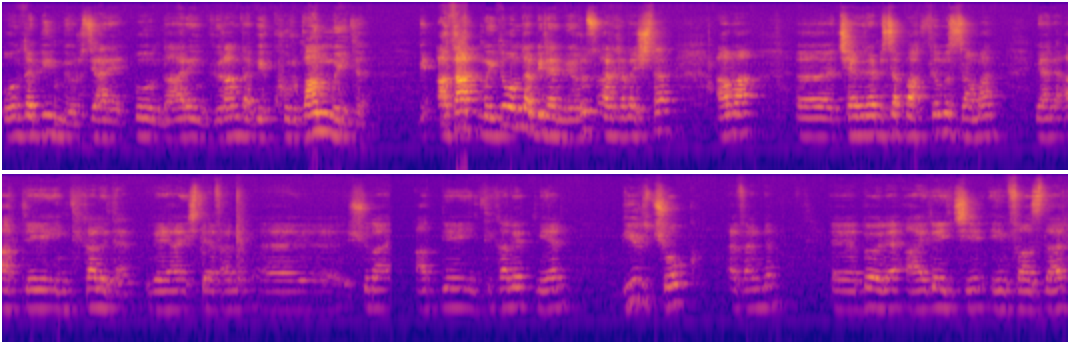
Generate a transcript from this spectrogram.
Onu da bilmiyoruz. Yani bu Narin Güran da bir kurban mıydı? Bir adak mıydı? Onu da bilemiyoruz arkadaşlar. Ama e, çevremize baktığımız zaman yani adliyeye intikal eden veya işte efendim e, şuna adliyeye intikal etmeyen birçok efendim e, böyle aile içi infazlar,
